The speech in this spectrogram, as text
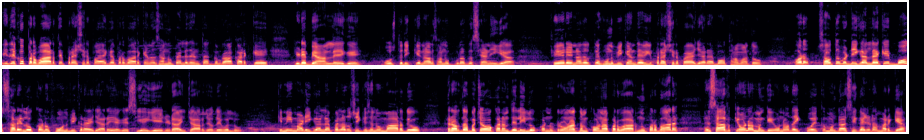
ਨਹੀਂ ਦੇਖੋ ਪਰਿਵਾਰ ਤੇ ਪ੍ਰੈਸ਼ਰ ਪਾਇਆ ਗਿਆ। ਪਰਿਵਾਰ ਕਹਿੰਦਾ ਸਾਨੂੰ ਪਹਿਲੇ ਦਿਨ ਤੱਕ ਗਮਰਾਹ ਕਰਕੇ ਜਿਹੜੇ ਬਿਆਨ ਲਏ ਗਏ ਉਸ ਤਰੀਕੇ ਨਾਲ ਸਾਨੂੰ ਪੂਰਾ ਦੱਸਿਆ ਨਹੀਂ ਗਿਆ। ਫਿਰ ਇਹਨਾਂ ਦੇ ਉੱਤੇ ਹੁਣ ਵੀ ਕਹਿੰਦੇ ਵੀ ਪ੍ਰੈਸ਼ਰ ਪਾਇਆ ਜਾ ਰਿਹਾ ਬਹੁਤ ਥਾਵਾਂ ਤੋਂ। ਔਰ ਸਭ ਤੋਂ ਵੱਡੀ ਗੱਲ ਹੈ ਕਿ ਬਹੁਤ ਸਾਰੇ ਲੋਕਾਂ ਨੂੰ ਫੋਨ ਵੀ ਕਰਾਏ ਜਾ ਰਹੇ ਹੈਗੇ ਸੀਆਈਏ ਜਿਹੜਾ ਇੰਚਾਰਜ ਉਹਦੇ ਵੱਲੋਂ। ਕਿੰਨੀ ਮਾੜੀ ਗੱਲ ਹੈ, ਪਹਿਲਾਂ ਤੁਸੀਂ ਕਿਸੇ ਨੂੰ ਮਾਰ ਦਿਓ, ਫਿਰ ਆਪਦਾ ਬਚਾਓ ਕਰਨ ਦੇ ਲਈ ਲੋਕਾਂ ਨੂੰ ਡਰਾਉਣਾ, ਧਮਕਾਉਣਾ, ਪਰਿਵਾਰ ਨੂੰ ਪਰਿਵਾਰ ਇਨਸਾਫ ਕਿਉਂ ਨਾ ਮੰਗੇ? ਉਹਨਾਂ ਦਾ ਇੱਕੋ ਇੱਕ ਮੁੰਡਾ ਸੀਗਾ ਜਿਹੜਾ ਮਰ ਗਿਆ,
